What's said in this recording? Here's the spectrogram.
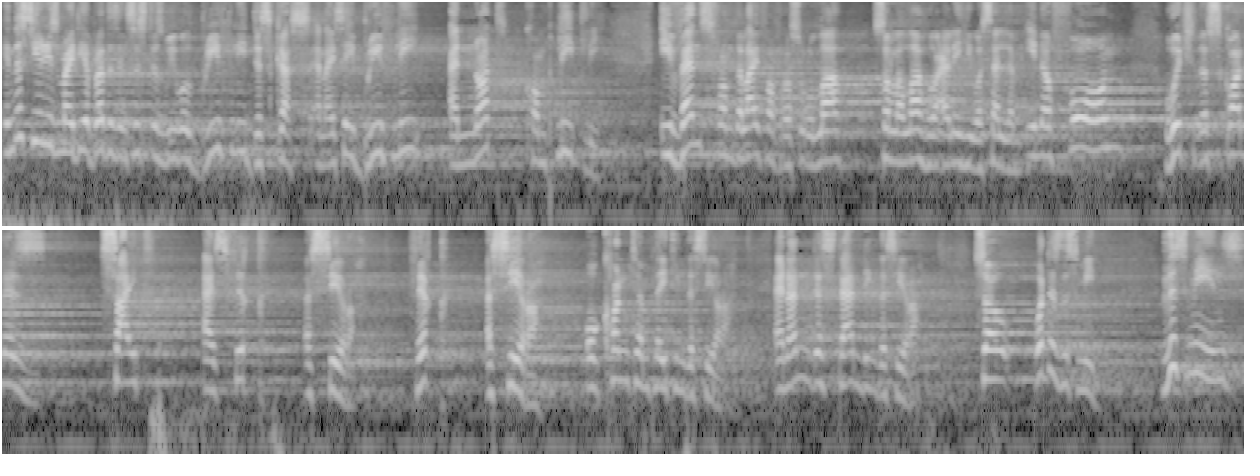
In this series, my dear brothers and sisters, we will briefly discuss, and I say briefly and not completely, events from the life of Rasulullah sallallahu alaihi wasallam in a form which the scholars cite as fiqh as-sirah, fiqh as-sirah, or contemplating the sirah and understanding the sirah. So, what does this mean? This means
